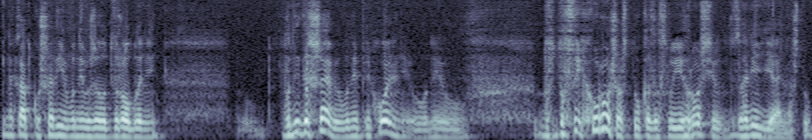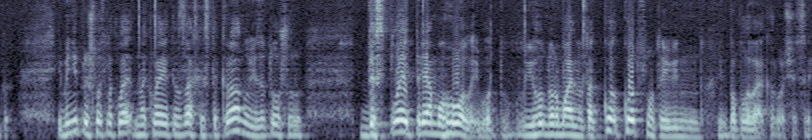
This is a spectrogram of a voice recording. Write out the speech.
накатку шарів вони вже от зроблені. Вони дешеві, вони прикольні, вони досить хороша штука за свої гроші, взагалі ідеальна штука. І мені прийшлось накле- наклеїти захист екрану із-за того, що дисплей прямо голий. От його нормально так коцнути, і він, він попливе, коротше, цей.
